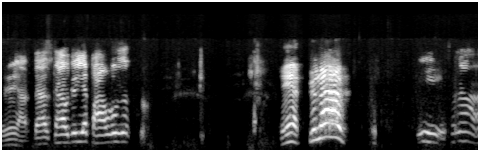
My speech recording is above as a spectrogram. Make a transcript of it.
એ આસ્તા આસ્તા આવજો યાર એ ગુલાબ એ સુના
